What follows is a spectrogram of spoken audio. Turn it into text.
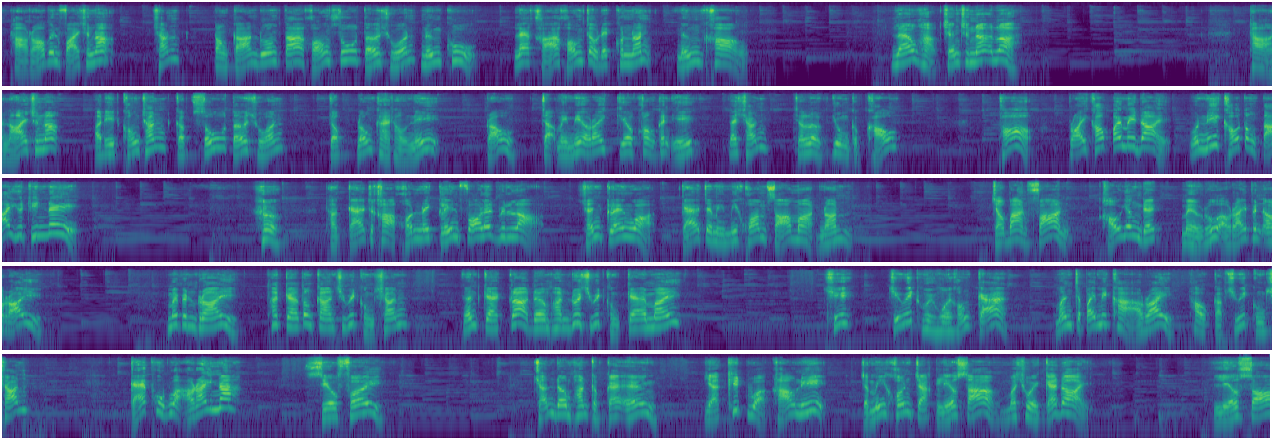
ถ้าเราเป็นฝ่ายชนะ ฉันต้องการดวงตาของซูเต๋อฉวนหนึ่งคู่ และขาของเจ้าเด็กคนนั้นหนึ่งข้าง แล้วหากฉันชนะล่ะ ถ้านายชนะ อดีตของฉันกับซูเต๋อฉวน จบลงแค่เท่านี้ เรา จะไม่มีอะไรเกี่ยวข้องกันอีก และฉันจะเลิกยุ่งกับเขา พ่อ ปล่อยเขาไปไม่ได้ วันนี้เขาต้องตายอยู่ที่นี่เฮ้อถ้าแกจะฆ่าคนในกรีนฟอร์เรสวิลล่า ฉันเกรงว่าแกจะไม่มีความสามารถนั้น เจ้าบ้านฟ้าน เขายังเด็กไม่รู้อะไรเป็นอะไร ไม่เป็นไร ถ้าแกต้องการชีวิตของฉัน งั้นแกกล้าเดิมพันด้วยชีวิตของแกไหมชิ ชีวิตห่วยๆของแก มันจะไปไม่ค่าอะไรเท่ากับชีวิตของฉัน แกพูดว่าอะไรนะ เซียวเฟย ฉันเดิมพันกับแกเอง อย่าคิดว่าคราวนี้จะมีคนจากเหลียวซามาช่วยแกได้ เหลียวซา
